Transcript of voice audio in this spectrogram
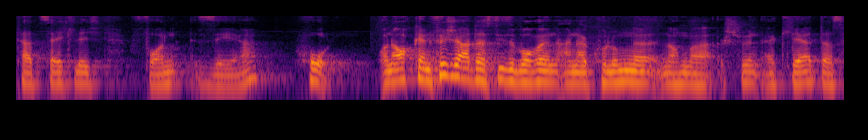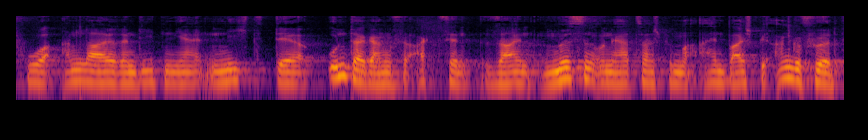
tatsächlich von sehr hohen. Und auch Ken Fischer hat das diese Woche in einer Kolumne nochmal schön erklärt, dass hohe Anleiherenditen ja nicht der Untergang für Aktien sein müssen. Und er hat zum Beispiel mal ein Beispiel angeführt,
